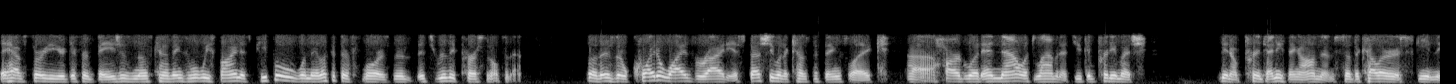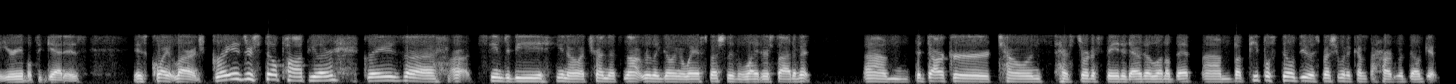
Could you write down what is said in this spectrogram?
They have sort of your different beiges and those kind of things. What we find is people, when they look at their floors, it's really personal to them. So there's a quite a wide variety, especially when it comes to things like uh, hardwood, and now with laminates, you can pretty much, you know, print anything on them. So the color scheme that you're able to get is is quite large. Grays are still popular. Grays uh, are, seem to be, you know, a trend that's not really going away, especially the lighter side of it. Um, the darker tones have sort of faded out a little bit, um, but people still do, especially when it comes to hardwood. They'll get,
